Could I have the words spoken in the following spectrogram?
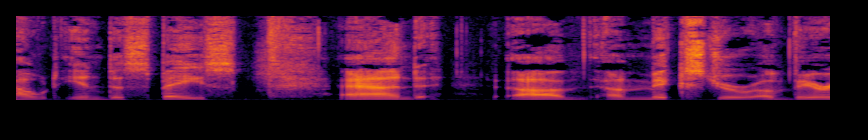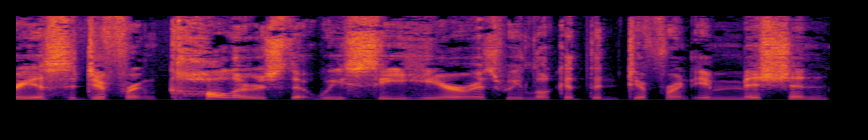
out into space. And um, a mixture of various different colors that we see here as we look at the different emission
